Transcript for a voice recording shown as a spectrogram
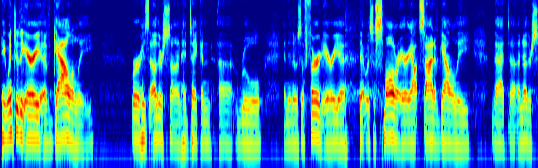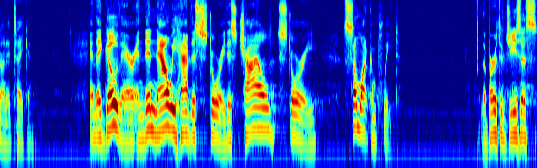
He went to the area of Galilee, where his other son had taken uh, rule, and then there was a third area that was a smaller area outside of Galilee that uh, another son had taken and they go there, and then now we have this story, this child story, somewhat complete. The birth of Jesus,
